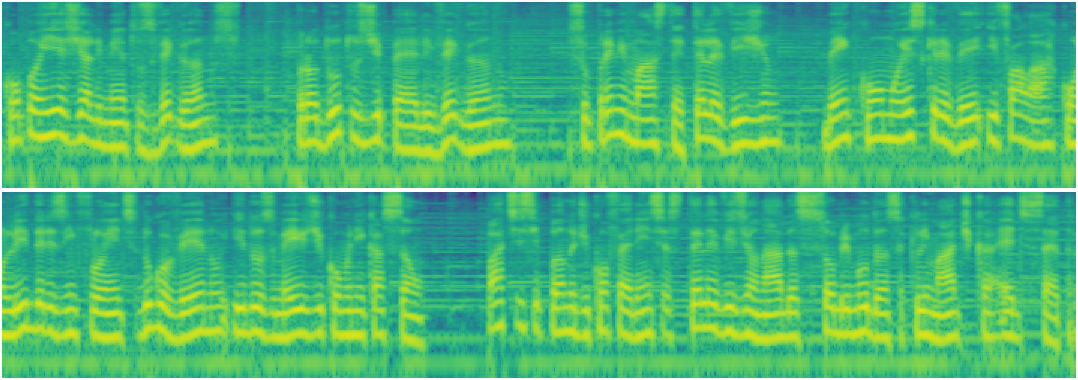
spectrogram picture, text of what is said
companhias de alimentos veganos, produtos de pele vegano, Supreme Master Television, bem como escrever e falar com líderes influentes do governo e dos meios de comunicação, participando de conferências televisionadas sobre mudança climática, etc.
